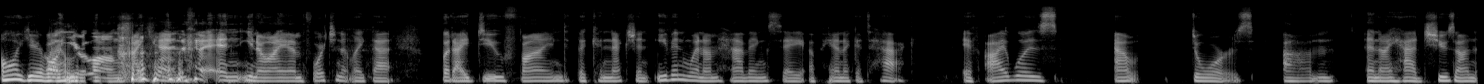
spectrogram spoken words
All year all round. year long. I can. and, you know, I am fortunate like that. But I do find the connection, even when I'm having, say, a panic attack. If I was outdoors um, and I had shoes on,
